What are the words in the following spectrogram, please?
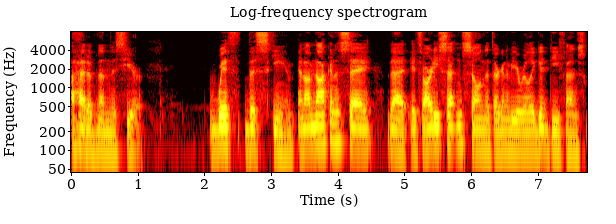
ahead of them this year with the scheme. And I'm not going to say that it's already set in stone that they're going to be a really good defense.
